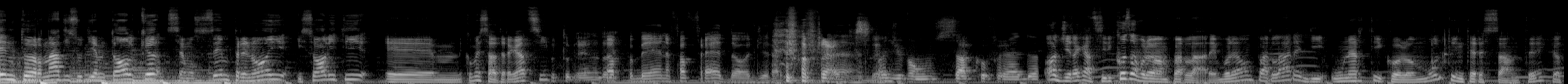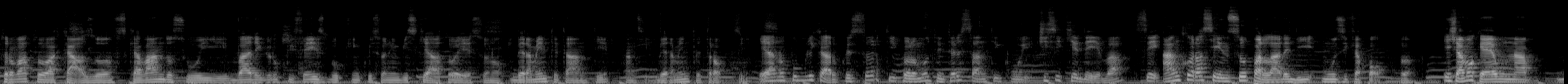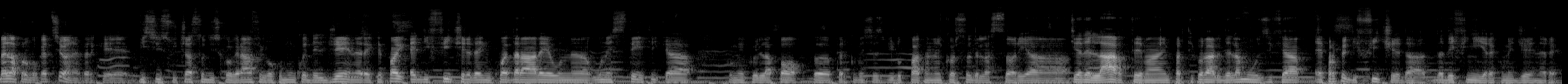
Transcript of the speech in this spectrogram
Bentornati su DM Talk, siamo sempre noi, i soliti. E... Come state ragazzi? Tutto bene, dai. Troppo bene, fa freddo oggi, ragazzi. Fa freddo, Eh, sì. Oggi fa un sacco freddo. Oggi ragazzi di cosa volevamo parlare? Volevamo parlare di un articolo molto interessante che ho trovato a caso scavando sui vari gruppi Facebook in cui sono invischiato e sono veramente tanti, anzi veramente troppi, e hanno pubblicato questo articolo molto interessante in cui ci si chiedeva se ha ancora senso parlare di musica pop. Diciamo che è una bella provocazione perché visto il successo discografico comunque del genere che poi è difficile da inquadrare un- un'estetica come quella pop per come si è sviluppata nel corso della storia sia dell'arte ma in particolare della musica è proprio difficile da, da definire come genere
